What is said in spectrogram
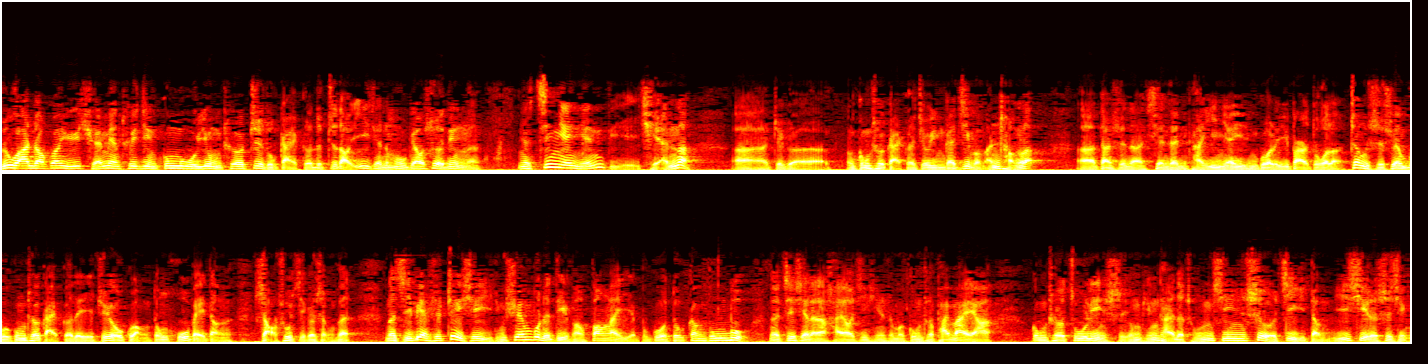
如果按照关于全面推进公务用车制度改革的指导意见的目标设定呢，那今年年底前呢？呃，这个公车改革就应该基本完成了。呃，但是呢，现在你看，一年已经过了一半多了，正式宣布公车改革的也只有广东、湖北等少数几个省份。那即便是这些已经宣布的地方，方案也不过都刚公布。那接下来还要进行什么公车拍卖呀、公车租赁使用平台的重新设计等一系列事情。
